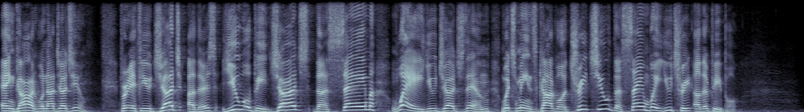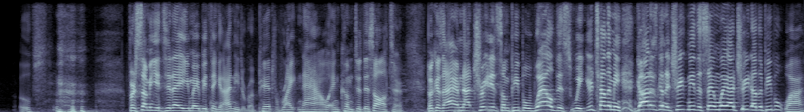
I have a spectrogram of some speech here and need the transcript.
and God will not judge you. For if you judge others, you will be judged the same way you judge them, which means God will treat you the same way you treat other people. Oops. For some of you today, you may be thinking, I need to repent right now and come to this altar because I have not treated some people well this week. You're telling me God is going to treat me the same way I treat other people? Why?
